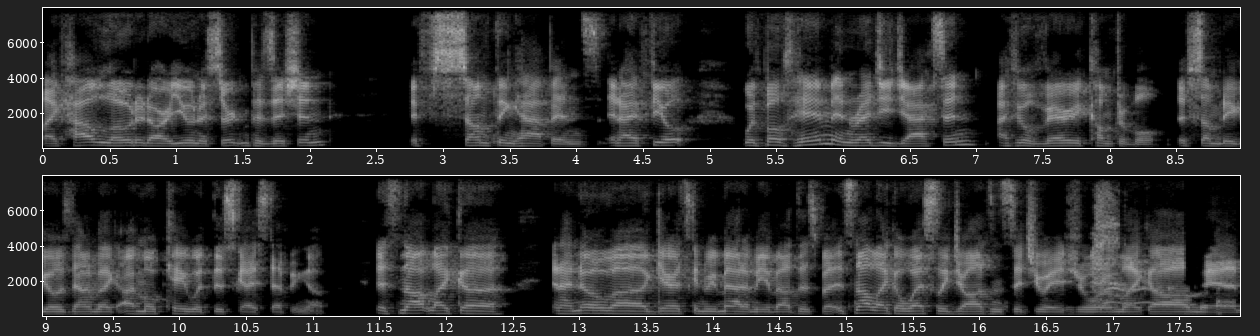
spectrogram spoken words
Like how loaded are you in a certain position if something happens? And I feel with both him and Reggie Jackson, I feel very comfortable if somebody goes down. Like I'm okay with this guy stepping up. It's not like a, and I know uh, Garrett's gonna be mad at me about this, but it's not like a Wesley Johnson situation where I'm like, oh man,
